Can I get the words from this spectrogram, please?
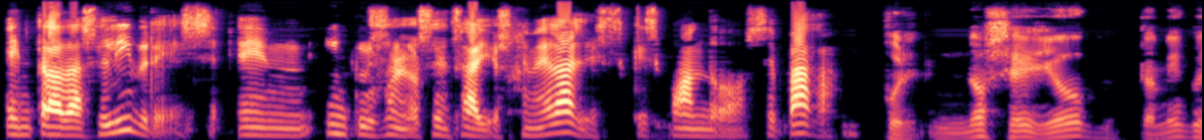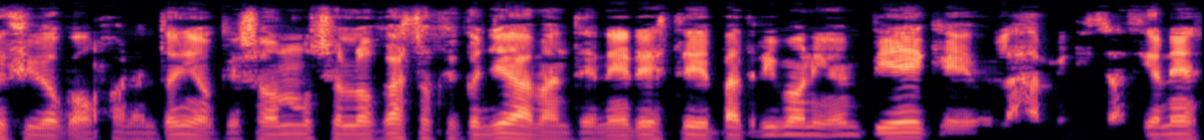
entradas libres, en, incluso en los ensayos generales, que es cuando se paga. Pues no sé, yo también coincido con Juan Antonio, que son muchos los gastos que conlleva mantener este patrimonio en pie, que las administraciones,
